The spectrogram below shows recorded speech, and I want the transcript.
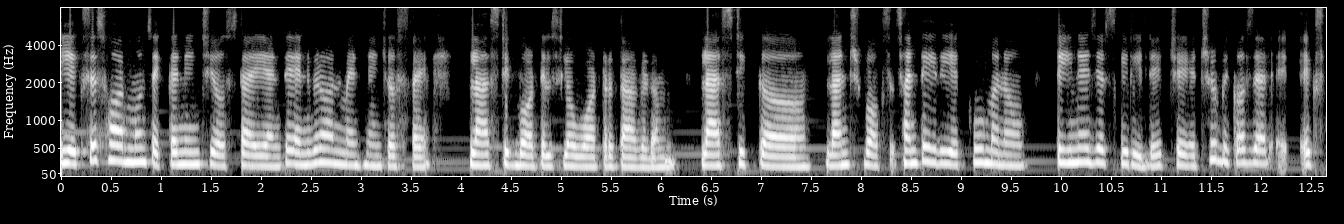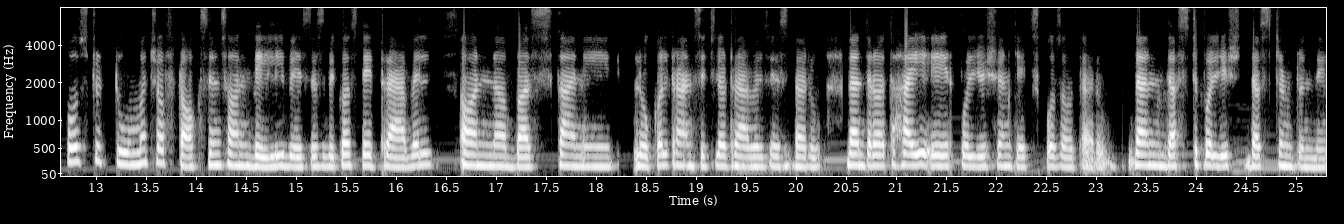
ఈ ఎక్సెస్ హార్మోన్స్ ఎక్కడి నుంచి వస్తాయి అంటే ఎన్విరాన్మెంట్ నుంచి వస్తాయి. ప్లాస్టిక్ బాటిల్స్లో వాటర్ తాగడం ప్లాస్టిక్ లంచ్ బాక్సెస్ అంటే ఇది ఎక్కువ మనం టీనేజర్స్కి రిలేట్ చేయొచ్చు because they are expose to too much of toxins on daily basis because they travel on bus కానీ లోకల్ ట్రాన్సిట్లో ట్రావెల్ చేస్తారు. దాని తర్వాత హై ఎయిర్ పొల్యూషన్కి ఎక్స్పోజ్ అవుతారు. దాని డస్ట్ పొల్యూషన్ డస్ట్ ఉంటుంది.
